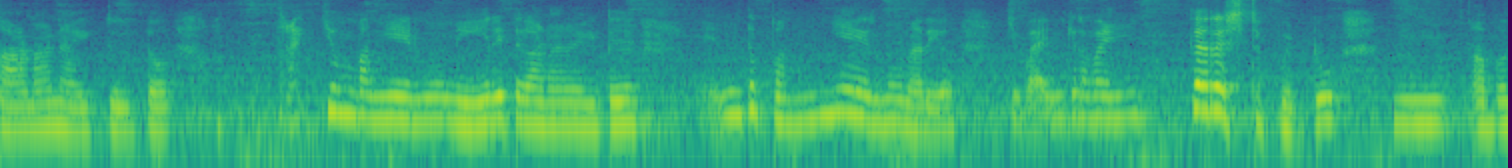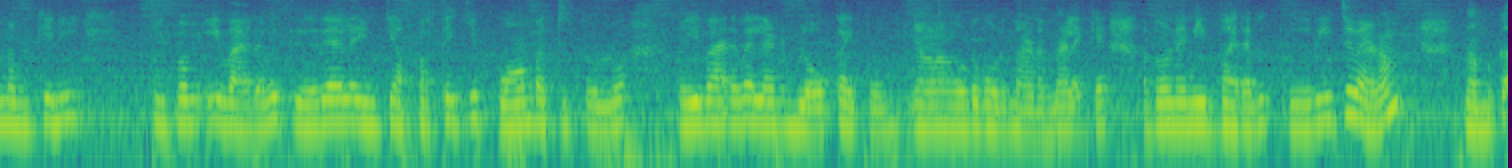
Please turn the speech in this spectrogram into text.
കാണാനായിട്ട് കേട്ടോ അത്രയ്ക്കും ഭംഗിയായിരുന്നു നേരിട്ട് കാണാനായിട്ട്. എന്ത് ഭംഗിയായിരുന്നു എന്നറിയോ? എനിക്ക് ഭയങ്കര ഭയങ്കര ഇഷ്ടപ്പെട്ടു. അപ്പോൾ നമുക്കിനി ഇപ്പം ഈ വരവ് കയറിയാലേ എനിക്ക് അപ്പുറത്തേക്ക് പോകാൻ പറ്റത്തുള്ളൂ. ഈ വരവ് അല്ലാണ്ട് ബ്ലോക്കായി പോകും. ഞങ്ങൾ അങ്ങോട്ട് ഇങ്ങോട്ടും നടന്നാലൊക്കെ. അതുകൊണ്ട് തന്നെ ഈ വരവ് കയറിയിട്ട് വേണം നമുക്ക്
